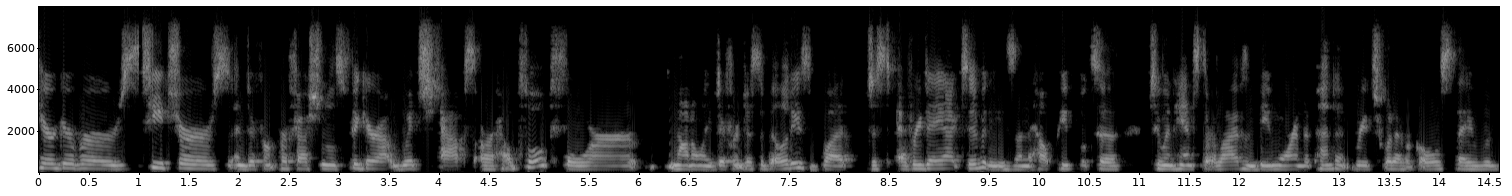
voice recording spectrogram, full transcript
caregivers, teachers, and different professionals figure out which apps are helpful for not only different disabilities, but just everyday activities and help people to, to enhance their lives and be more independent, reach whatever goals they would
